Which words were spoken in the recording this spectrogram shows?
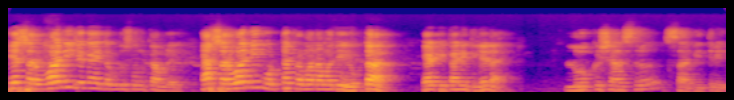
हे सर्वांनी जे काही दगडू सोनकांबळे ह्या सर्वांनी मोठ्या प्रमाणामध्ये योगदान या ठिकाणी दिलेलं आहे. लोकशास्त्र सावित्री.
